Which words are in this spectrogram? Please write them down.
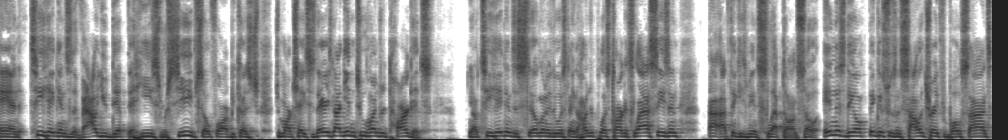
And Tee Higgins, the value dip that he's received so far because Ja'Marr Chase is there, he's not getting 200 targets. You know, Tee Higgins is still going to do his thing. 100 plus targets last season. I, I think he's being slept on. So in this deal, I think this was a solid trade for both sides.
